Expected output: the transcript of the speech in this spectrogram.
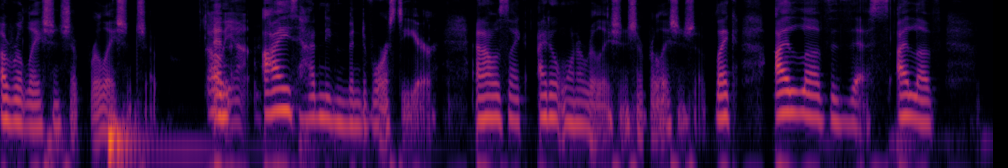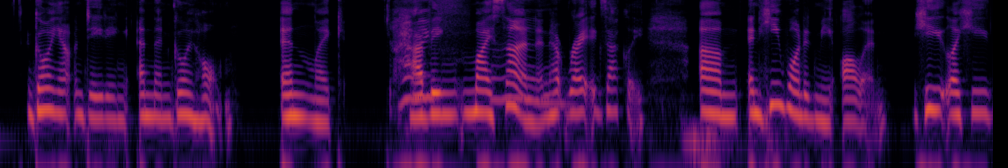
a relationship, relationship. Oh And yeah. I hadn't even been divorced a year. And I was like, I don't want a relationship, relationship. Like, I love this. I love going out and dating and then going home and like Having having my son and right exactly. Um and he wanted me all in. He like he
